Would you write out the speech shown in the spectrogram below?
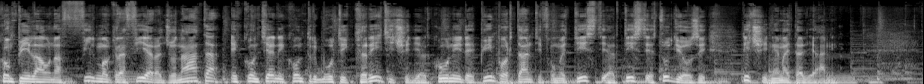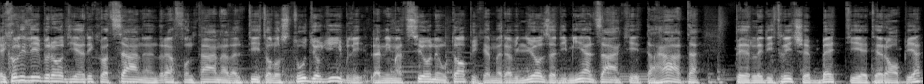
Compila una filmografia ragionata e contiene contributi critici di alcuni dei più importanti fumettisti, artisti e studiosi di cinema italiani. E con il libro di Enrico Azzano e Andrea Fontana dal titolo Studio Ghibli, l'animazione utopica e meravigliosa di Miyazaki e Takahata per l'editrice Betty Eteropia,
